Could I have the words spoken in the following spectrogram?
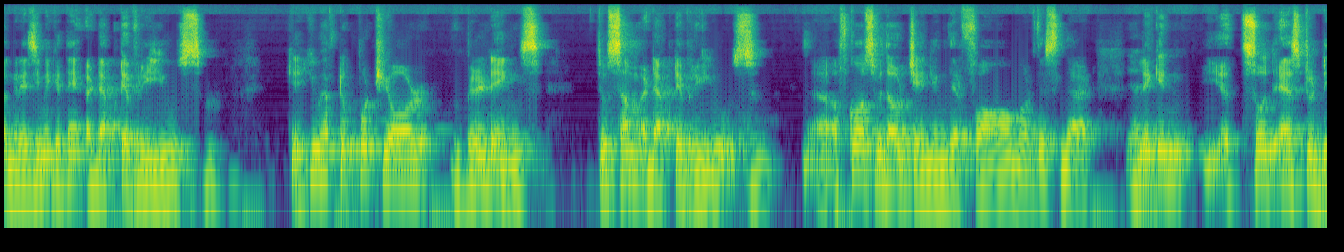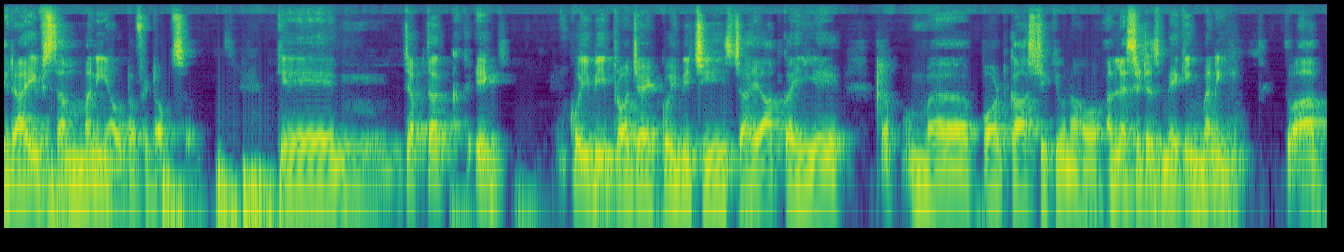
अंग्रेज़ी में कहते हैं अडेप्टिव रीयूज कि you have to put your buildings to some adaptive reuse of course without changing their form और दिस दैट लेकिन so as to derive some money out of it also कि जब तक एक कोई भी प्रोजेक्ट कोई भी चीज़ चाहे आपका ही ये पॉडकास्ट ही क्यों ना हो unless it is making money तो आप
